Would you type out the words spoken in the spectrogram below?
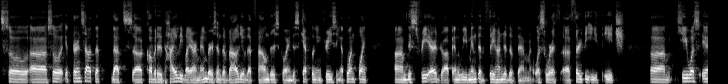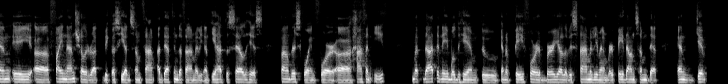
So uh, so it turns out that that's uh, coveted highly by our members, and the value of that founders coin just kept on increasing. At one point, um, this free airdrop, and we minted 300 of them, was worth uh, 30 ETH each. Um, he was in a uh, financial rut because he had some fam- a death in the family, and he had to sell his founder's coin for uh, half an ETH. But that enabled him to kind of pay for the burial of his family member, pay down some debt, and give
